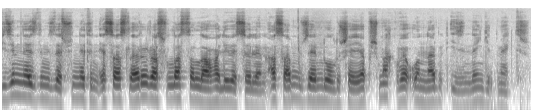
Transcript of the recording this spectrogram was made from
Bizim nezdimizde sünnetin esasları Resulullah sallallahu aleyhi ve sellem'in ashabının üzerinde olduğu şeye yapışmak ve onların izinden gitmektir.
